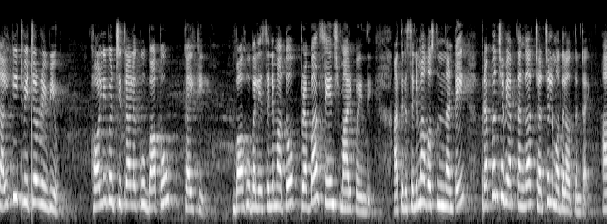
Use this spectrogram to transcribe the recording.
కల్కి ట్విట్టర్ రివ్యూ. హాలీవుడ్ చిత్రాలకు బాపు కల్కి. బాహుబలి సినిమాతో ప్రభాస్ రేంజ్ మారిపోయింది. అతని సినిమా వస్తుందంటే ప్రపంచవ్యాప్తంగా చర్చలు మొదలవుతుంటాయి. ఆ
